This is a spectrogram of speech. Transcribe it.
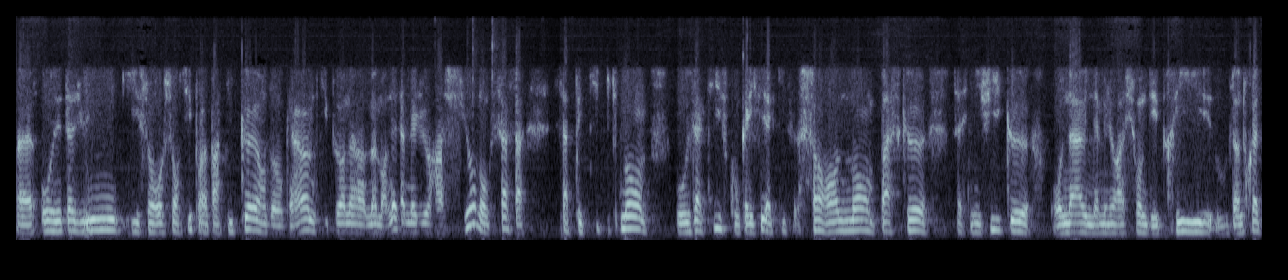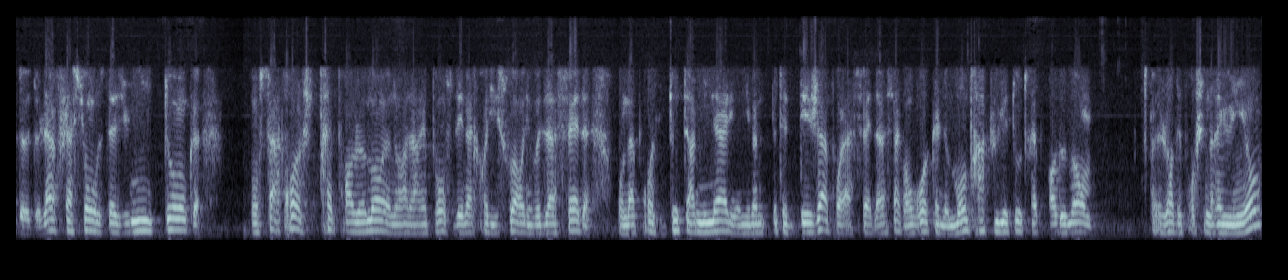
euh, aux États-Unis qui sont ressortis pour la partie cœur, donc hein, un petit peu en, même en nette amélioration. Donc ça, ça, ça plaît typiquement aux actifs qu'on qualifie d'actifs sans rendement parce que ça signifie que on a une amélioration des prix ou d'un de, de l'inflation aux États-Unis. Donc on s'approche très probablement, et on aura la réponse dès mercredi soir au niveau de la Fed, on approche du taux terminal et on y va peut-être déjà pour la Fed. Hein, ça, en gros, qu'elle ne montera plus les taux très probablement lors des prochaines réunions.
